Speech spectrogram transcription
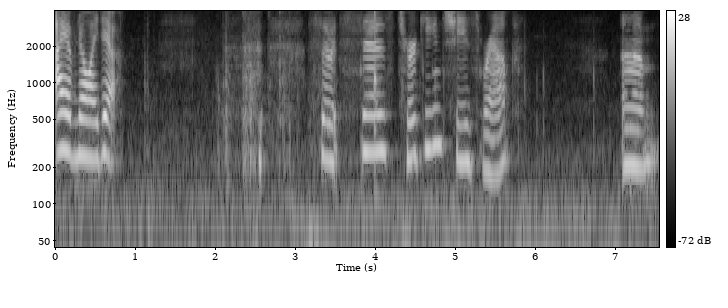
I have no idea. so it says turkey and cheese wrap. Um,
